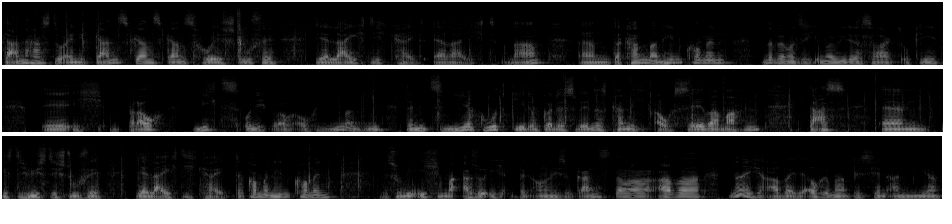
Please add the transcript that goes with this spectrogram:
dann hast du eine ganz, ganz, ganz hohe Stufe der Leichtigkeit erreicht. Na, ähm, da kann man hinkommen, ne, wenn man sich immer wieder sagt, okay, ich brauche nichts und ich brauche auch niemanden, damit es mir gut geht. Um Gottes Willen, das kann ich auch selber machen. Das ähm, ist die höchste Stufe der Leichtigkeit. Da kann man hinkommen, so wie ich, also ich bin auch noch nicht so ganz da, aber na, ich arbeite auch immer ein bisschen an mir,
